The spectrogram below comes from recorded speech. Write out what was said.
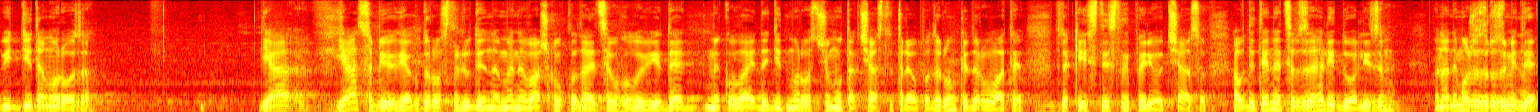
від Діда Мороза. Я, я собі, як доросла людина, в мене важко вкладається в голові, де Миколай, де Дід Мороз, чому так часто треба подарунки дарувати в такий стислий період часу. А в дитини це взагалі дуалізм. Вона не може зрозуміти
